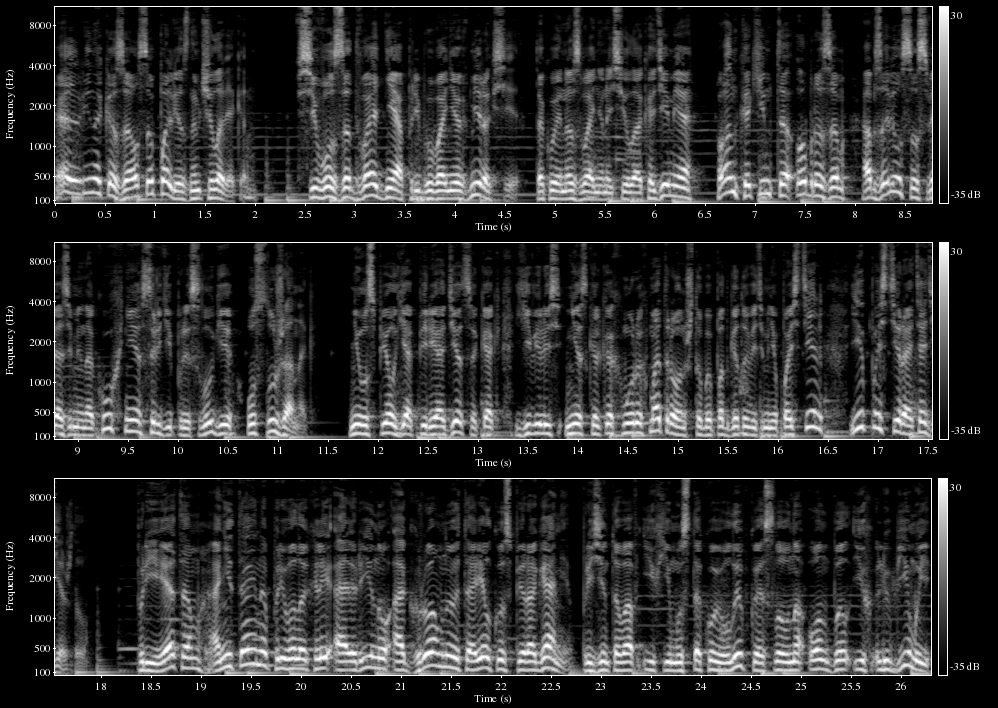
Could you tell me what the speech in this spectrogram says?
Эльвин оказался полезным человеком. Всего за два дня пребывания в Мироксе, такое название носила Академия, он каким-то образом обзавелся связями на кухне среди прислуги у служанок. Не успел я переодеться, как явились несколько хмурых матрон, чтобы подготовить мне постель и постирать одежду. При этом они тайно приволокли Альрину огромную тарелку с пирогами, презентовав их ему с такой улыбкой, словно он был их любимый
